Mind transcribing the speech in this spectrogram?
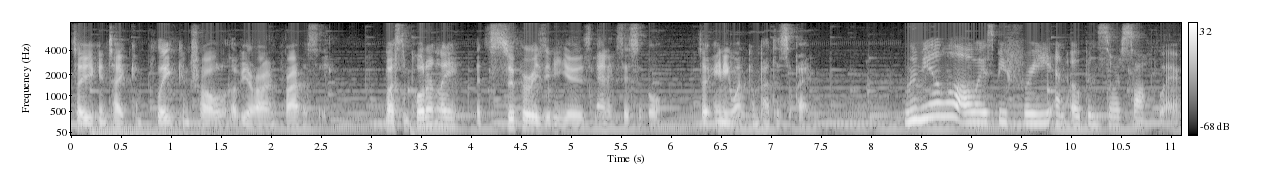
so you can take complete control of your own privacy. Most importantly, it's super easy to use and accessible, so anyone can participate. Loomio will always be free and open source software,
